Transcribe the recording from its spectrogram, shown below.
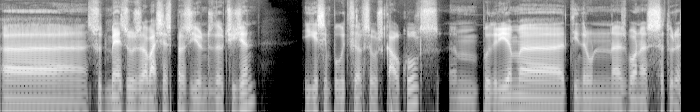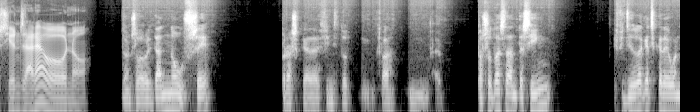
eh, sotmesos a baixes pressions d'oxigen, i haguéssim pogut fer els seus càlculs, podríem eh, tindre unes bones saturacions ara o no? Doncs la veritat no ho sé, però és que fins i tot, clar, per sota de 75, fins i tot aquests que deuen,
